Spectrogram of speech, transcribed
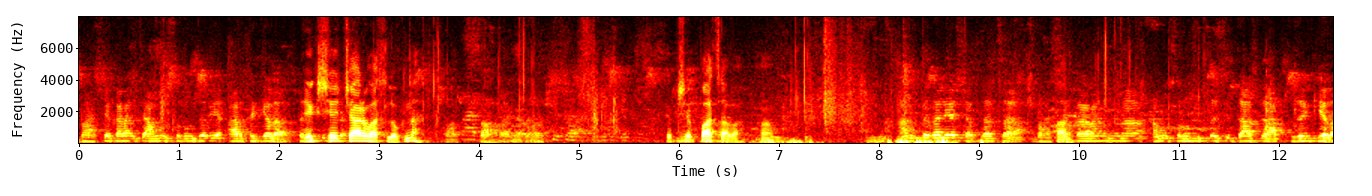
भाष्यकारांच्या अनुसरून जरी अर्थ केला तर एकशे चार वाचलोक ना? एकशे पाचावा हां. अंतकाल या शब्दाचा भाष्यकारांना अनुसरून प्रसिद्ध असला अर्थ जरी केला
